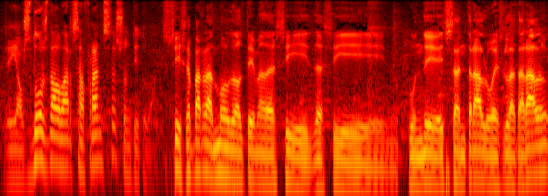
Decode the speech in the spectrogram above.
És a dir, els dos del Barça a França són titulars. Sí, s'ha parlat molt del tema de si, de si Condé és central o és lateral.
